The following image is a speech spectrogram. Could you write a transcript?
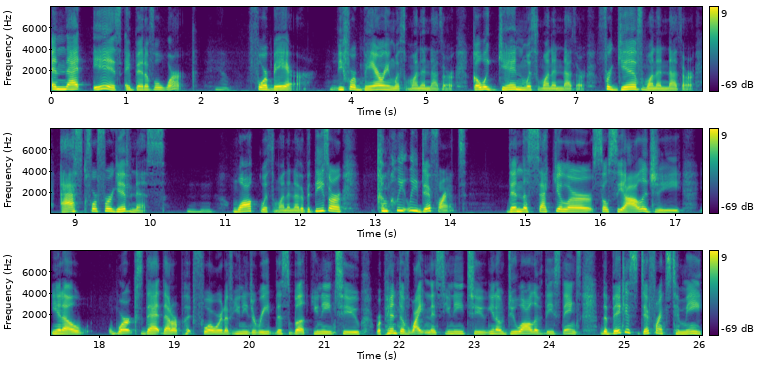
And that is a bit of a work. Forbear. Be forbearing with one another. Go again with one another. Forgive one another. Ask for forgiveness. Walk with one another. But these are completely different than the secular sociology, you know, works that that are put forward of you need to read this book you need to repent of whiteness you need to you know do all of these things the biggest difference to me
